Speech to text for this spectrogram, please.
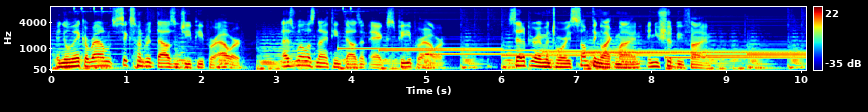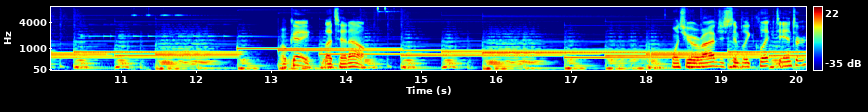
and you'll make around 600,000 GP per hour, as well as 19,000 XP per hour. Set up your inventory something like mine, and you should be fine. Okay, let's head out. Once you arrive, just simply click to enter.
